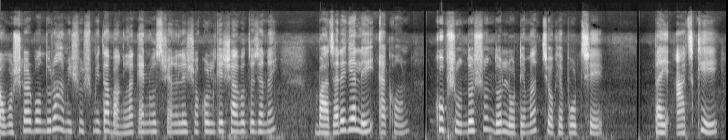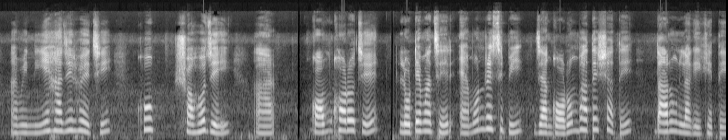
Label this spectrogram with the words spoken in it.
নমস্কার বন্ধুরা, আমি সুস্মিতা বাংলা ক্যানভাস চ্যানেলের সকলকে স্বাগত জানাই। বাজারে গেলেই এখন খুব সুন্দর সুন্দর লোটে মাছ চোখে পড়ছে। তাই আজকে আমি নিয়ে হাজির হয়েছি খুব সহজেই আর কম খরচে লোটে মাছের এমন রেসিপি যা গরম ভাতের সাথে দারুণ লাগে খেতে।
